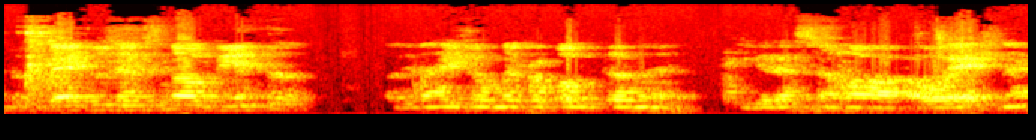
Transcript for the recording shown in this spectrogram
No BR 290, ali na região metropolitana em direção a, a oeste, né?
